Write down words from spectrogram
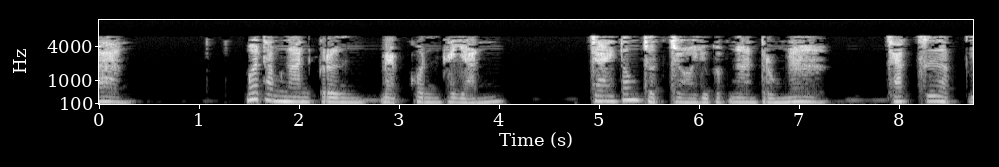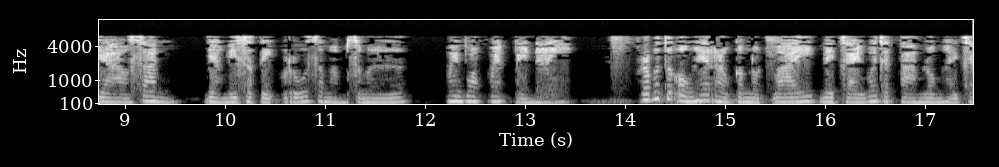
บ้าง เมื่อทำงานกรึงแบบคนขยัน ใจต้องจดจ่ออยู่กับงานตรงหน้า ชักเชือก ยาวสั้น อย่างมีสติรู้สม่ำเสมอ ไม่วอกแวกไปไหน พระพุทธองค์ให้เรากำหนดไว้ในใจว่าจะตามลมหายใจ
